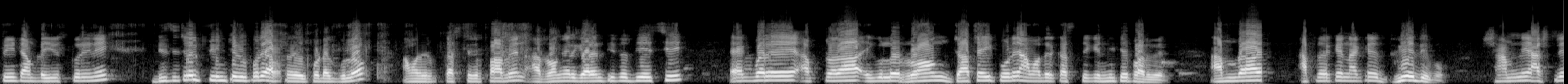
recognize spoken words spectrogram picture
প্রিন্ট আমরা ইউজ করি নেই ডিজিটাল প্রিন্টের উপরে আপনারা এই প্রোডাক্টগুলো আমাদের কাছ থেকে পাবেন। আর রঙের গ্যারান্টি তো দিয়েছি। একবারে আপনারা এগুলো রং যাচাই করে আমাদের কাছ থেকে নিতে পারবেন। আমরা আপনাকে নাকে ধুয়ে দেব। সামনে আসলে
